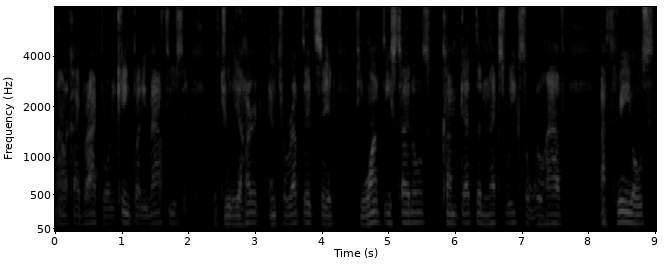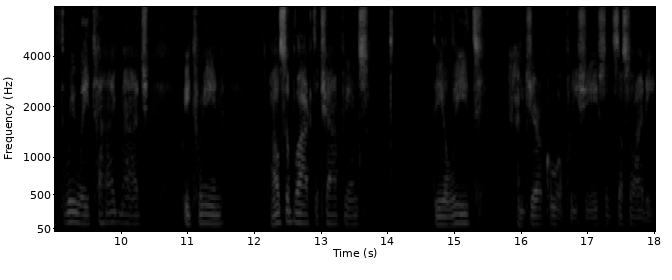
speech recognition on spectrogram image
Malachi Black, Brody King, Buddy Matthews with Julia Hart interrupted, said, if you want these titles, come get them next week. So we'll have a trios three way tag match between House of Black, the champions, the Elite, and Jericho Appreciation Society.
